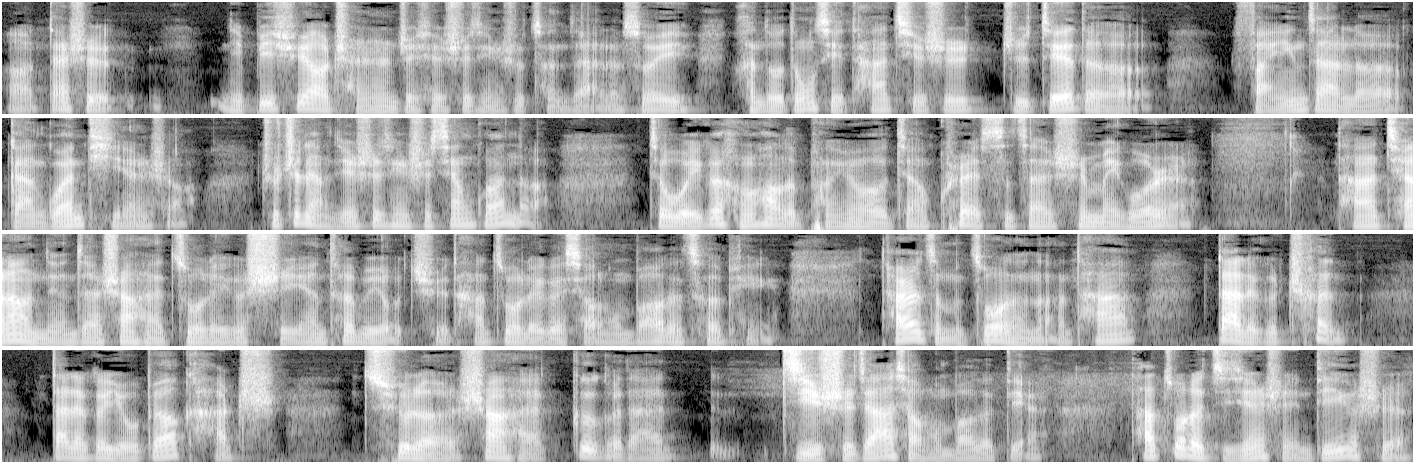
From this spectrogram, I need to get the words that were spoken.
啊、但是你必须要承认这些事情是存在的，所以很多东西它其实直接的反映在了感官体验上。就这两件事情是相关的。就我一个很好的朋友叫 Chris，在是美国人，他前两年在上海做了一个实验，特别有趣。他做了一个小笼包的测评，他是怎么做的呢？他带了个秤，带了个游标卡尺，去了上海各个大几十家小笼包的店，他做了几件事情。第一个是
